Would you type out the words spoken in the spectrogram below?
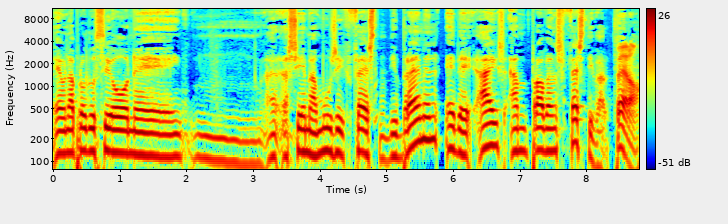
È una produzione mm, a- assieme a Music Fest di Bremen ed è Ice and Provence Festival. Però,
